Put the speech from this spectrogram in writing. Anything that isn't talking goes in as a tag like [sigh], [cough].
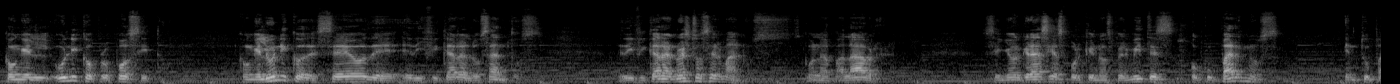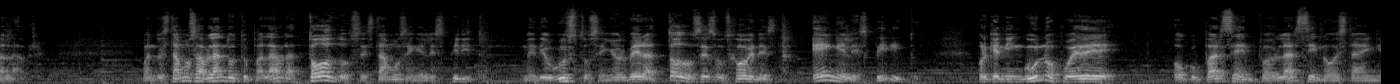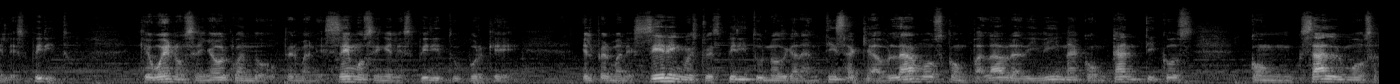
con el único propósito, con el único deseo de edificar a los santos, edificar a nuestros hermanos con la palabra. Señor, gracias porque nos permites ocuparnos en tu palabra. Cuando estamos hablando tu palabra, todos estamos en el Espíritu. Me dio gusto, Señor, ver a todos esos jóvenes en el Espíritu, porque ninguno puede ocuparse en tu hablar si no está en el Espíritu. Qué bueno, Señor, cuando permanecemos en el Espíritu, porque el permanecer en nuestro Espíritu nos garantiza que hablamos con palabra divina, con cánticos, con salmos.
